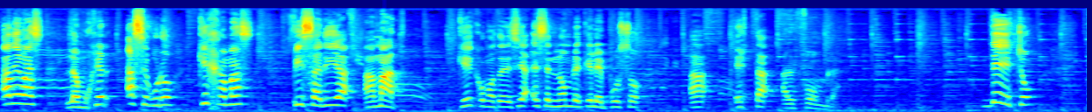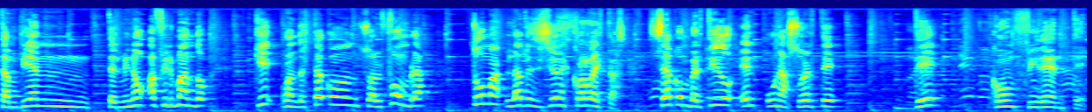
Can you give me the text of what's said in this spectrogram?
Además, la mujer aseguró que jamás pisaría a Matt, que como te decía es el nombre que le puso a esta alfombra. De hecho, también terminó afirmando que cuando está con su alfombra toma las decisiones correctas. Se ha convertido en una suerte de confidente.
